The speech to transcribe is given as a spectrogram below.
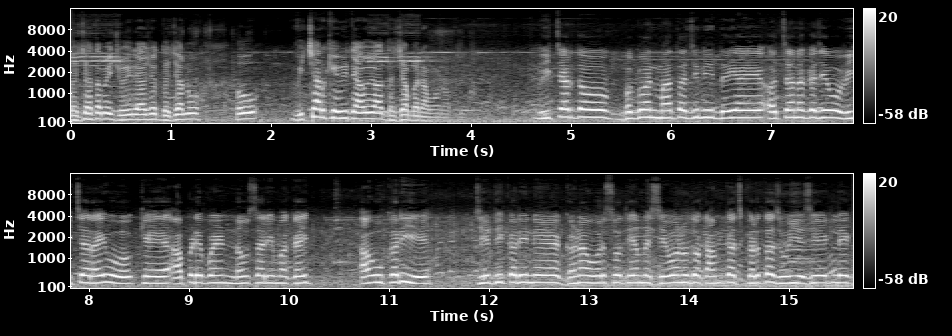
ધજા તમે જોઈ રહ્યા છો, ધજાનો વિચાર કેવી રીતે આવ્યો, આ ધજા બનાવવાનો વિચાર તો ભગવાન માતાજીની દયાએ અચાનક જ એવો વિચાર આવ્યો કે આપણે પણ નવસારીમાં કંઈક આવું કરીએ. જેથી કરીને ઘણા વર્ષોથી અમે સેવાનું તો કામકાજ કરતા જ હોઈએ છીએ. એટલે એક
